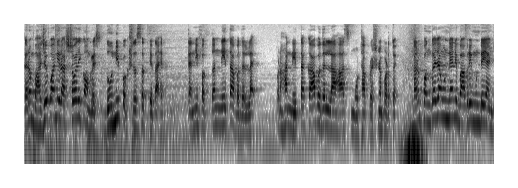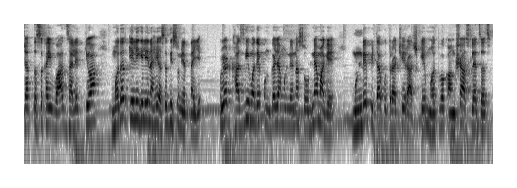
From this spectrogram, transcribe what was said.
कारण भाजप आणि राष्ट्रवादी काँग्रेस दोन्ही पक्ष सत्तेत आहेत. त्यांनी फक्त नेता बदललाय. पण हा नेता का बदलला हाच मोठा प्रश्न पडतोय. कारण पंकजा मुंडे आणि बाबरी मुंडे यांच्यात तसं काही वाद झालेत किंवा मदत केली गेली नाही असं दिसून येत नाहीये. उलट खासगीमध्ये पंकजा मुंडेंना सोडण्यामागे मुंडे पितापुत्राची राजकीय महत्वाकांक्षा असल्याचंच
